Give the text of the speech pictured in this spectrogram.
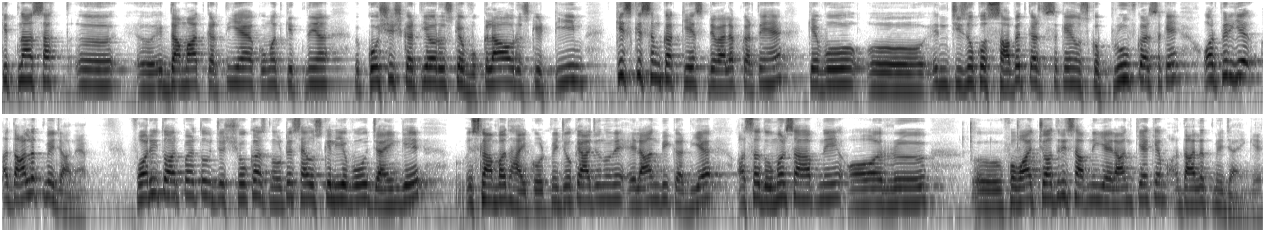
कितना सख्त इकदाम करती है, हुकूमत कितनी कोशिश करती है और उसके वकला और उसकी टीम किस किस्म का केस डेवलप करते हैं कि वो इन चीज़ों को साबित कर सकें, उसको प्रूव कर सकें और फिर ये अदालत में जाना है। फौरी तौर पर तो जो शोकस नोटिस है उसके लिए वो जाएँगे इस्लामाबाद हाई कोर्ट में, जो कि आज उन्होंने ऐलान भी कर दिया है। असद उमर साहब ने और फवाद चौधरी साहब ने यह ऐलान किया कि हम अदालत में जाएँगे।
